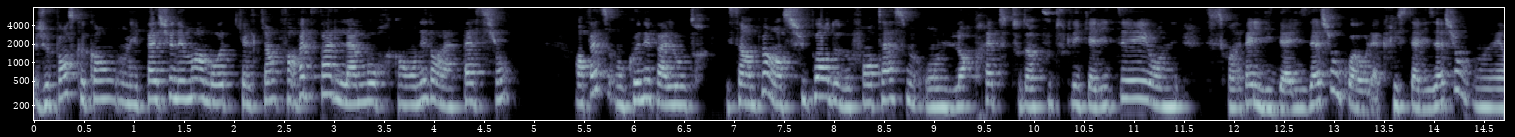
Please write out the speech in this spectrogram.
je pense que quand on est passionnément amoureux de quelqu'un, enfin en fait pas de l'amour, quand on est dans la passion, en fait on connaît pas l'autre c'est un peu un support de nos fantasmes. On leur prête tout d'un coup toutes les qualités. On, c'est ce qu'on appelle l'idéalisation, quoi, ou la cristallisation. On est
